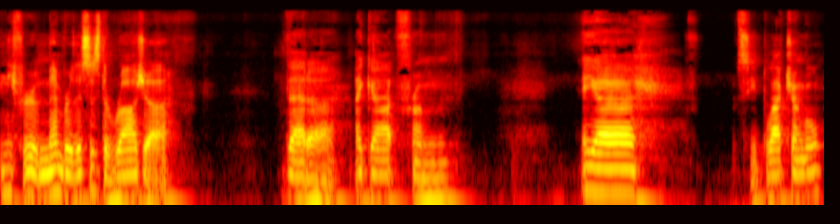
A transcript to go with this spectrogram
And if you remember, this is the Raja that uh, I got from a, uh, let's see, Black Jungle.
